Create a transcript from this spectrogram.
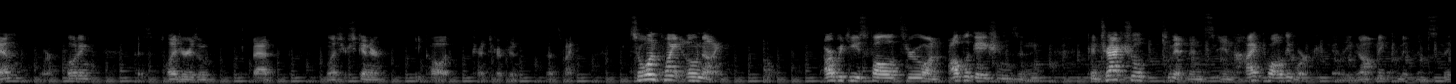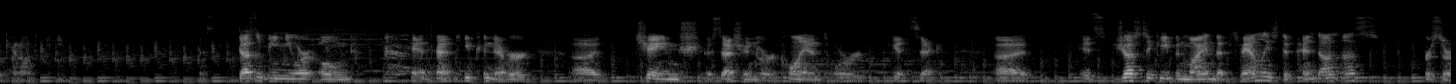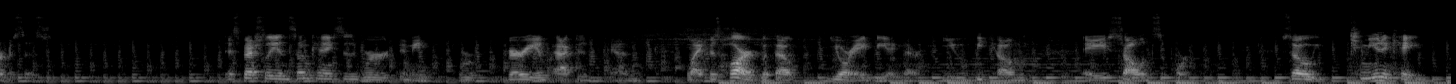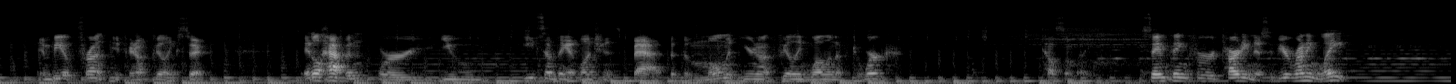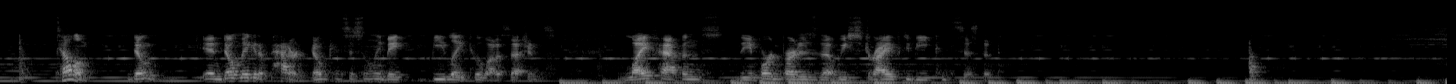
again, we're quoting, because plagiarism is bad. Unless you're Skinner, you call it transcription. That's fine. So 1.09. RBTs follow through on obligations and contractual commitments in high quality work, and they do not make commitments they cannot keep. This doesn't mean you are owned and that you can never uh, change a session or a client or get sick. Uh, it's just to keep in mind that families depend on us for services. Especially in some cases where, I mean, we're very impacted and life is hard without your aid being there. You become a solid support. So communicate and be upfront if you're not feeling sick. It'll happen where you eat something at lunch and it's bad, but the moment you're not feeling well enough to work, tell somebody. Same thing for tardiness. If you're running late, tell them. Don't and don't make it a pattern. Don't consistently be, be late to a lot of sessions. Life happens. The important part is that we strive to be consistent.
